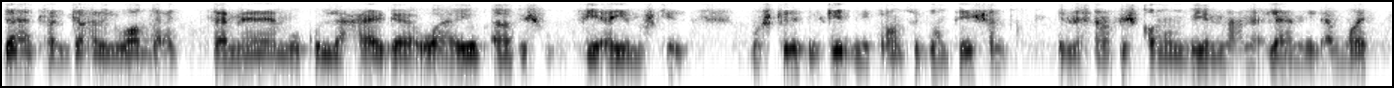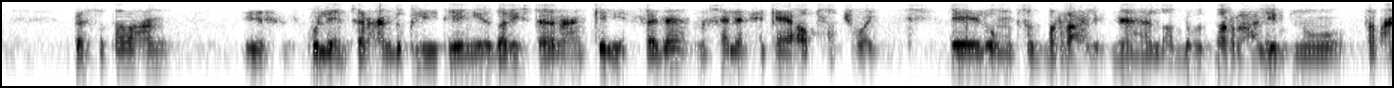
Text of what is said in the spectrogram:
ده هترجع للوضع تمام وكل حاجة وهيبقى مفيش فيه أي مشكلة. مشكلة ال kidney transplantation إن إحنا مفيش قانون بيمنع نقلها من الأموات. بس طبعا كل إنسان عنده كليتين يقدر يستغنى عن كلية. فده مخلي الحكاية أبسط شوية. إيه، الأم بتتبرع لابنها الأب بتبرع لابنه طبعا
